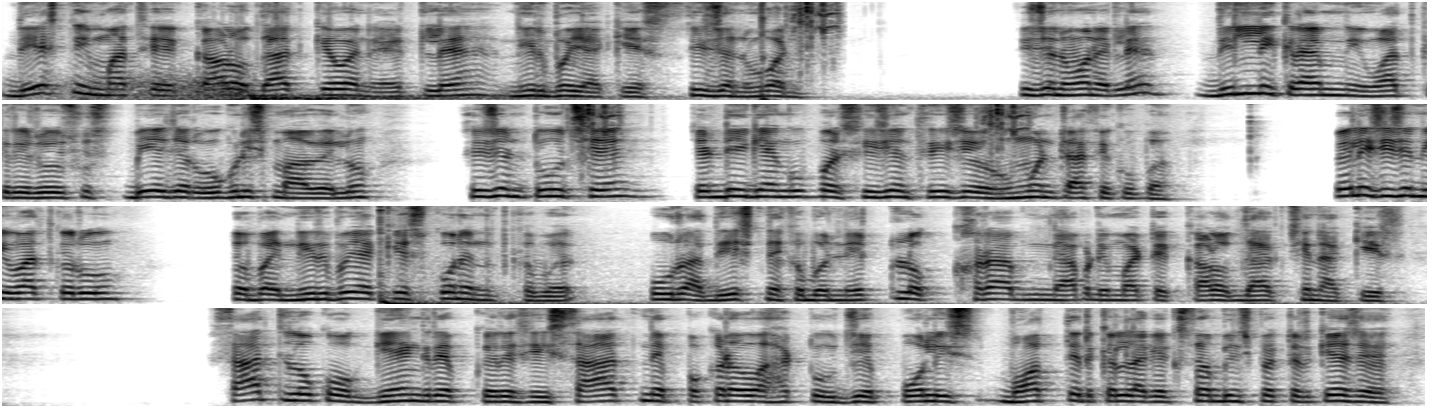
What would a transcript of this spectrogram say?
દેશની માથે કાળો દાગ કહેવાય ને એટલે Nirbhaya case season one season one એટલે દિલ્હી ક્રાઇમની વાત કરી રહ્યો છું. બે હજાર ઓગણીસમાં આવેલું સિઝન ટુ છે. ચડ્ડી ગેંગ ઉપર સિઝન થ્રી છે હ્યુમન ટ્રાફિક ઉપર. પહેલી સિઝનની વાત કરું તો ભાઈ નિર્ભયા કેસ કોને નથી ખબર? પૂરા દેશને ખબર ને એટલો ખરાબ ને આપણી માટે કાળો દાગ છે ને આ કેસ. સાત લોકો ગેંગ રેપ કરે છે. સાતને પકડવા હાટું જે પોલીસ બોતેર કલાક એક સબ ઇન્સ્પેક્ટર કહે છે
